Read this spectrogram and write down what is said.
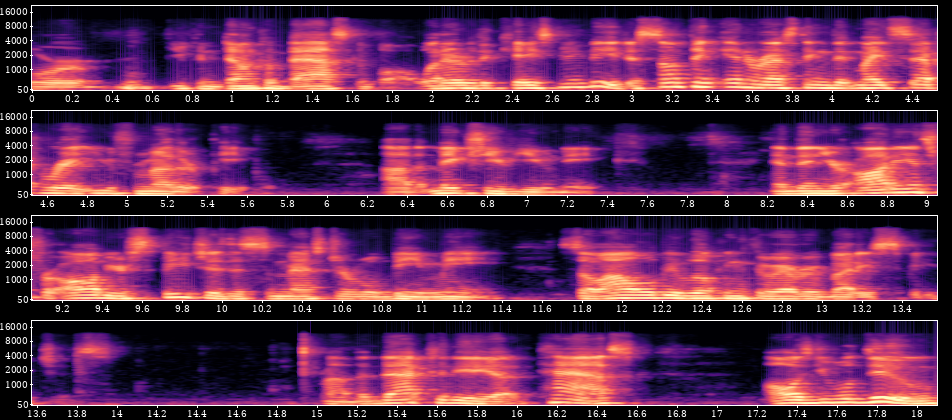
or you can dunk a basketball, whatever the case may be, just something interesting that might separate you from other people, uh, that makes you unique. And then your audience for all of your speeches this semester will be me. So I will be looking through everybody's speeches. Uh, but back to the uh, task, all you will do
